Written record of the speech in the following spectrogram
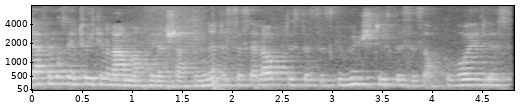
Dafür muss natürlich den Rahmen auch wieder schaffen, ne? dass das erlaubt ist, dass das gewünscht ist, dass es auch gewollt ist.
